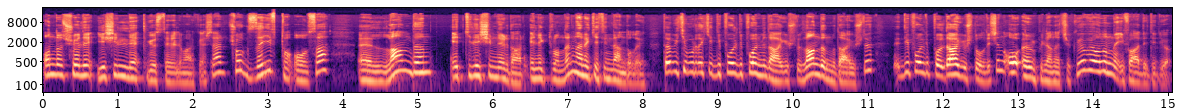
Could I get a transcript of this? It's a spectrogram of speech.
Onu da şöyle yeşille gösterelim arkadaşlar. Çok zayıf da olsa e, London etkileşimleri de var elektronların hareketinden dolayı. Tabii ki buradaki dipol dipol mi daha güçlü, London mı daha güçlü? E, dipol dipol daha güçlü olduğu için o ön plana çıkıyor ve onunla ifade ediliyor.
